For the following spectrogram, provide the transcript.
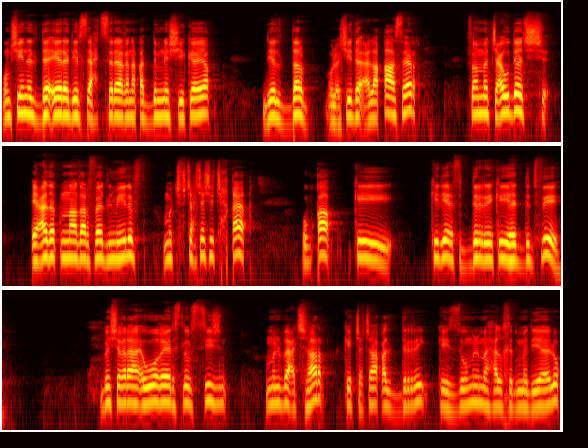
ومشينا للدائرة ديال ساحة السراغنه قدمنا الشكاية ديال الضرب والاعتداء على قاصر. فما تعاوداتش إعادة النظر في هذا الملف. وما تفتح حتى شي تحقيق وبقى كي كيدير في الدري كيهدد فيه. باش غير هو غيرسلو للسجن ومن بعد شهر كيتعتقل الدري كيهزو من محل الخدمة ديالو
